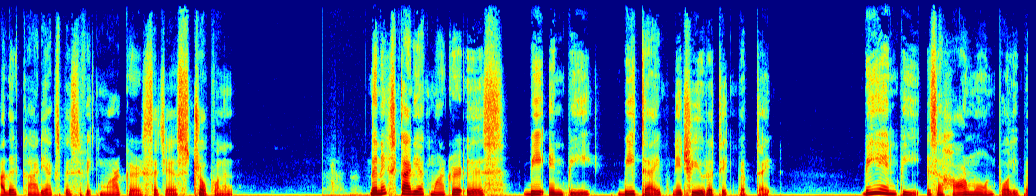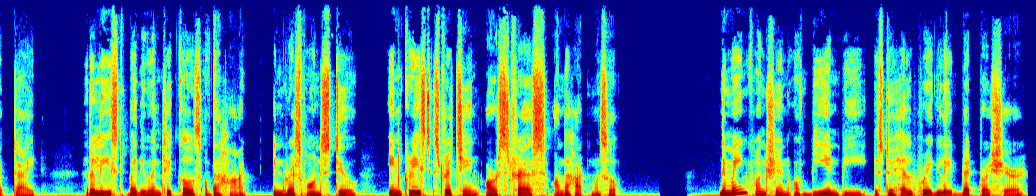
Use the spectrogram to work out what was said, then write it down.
other cardiac specific markers such as troponin. The next cardiac marker is BNP B-type natriuretic peptide. BNP is a hormone polypeptide released by the ventricles of the heart in response to increased stretching or stress on the heart muscle. The main function of BNP is to help regulate blood pressure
